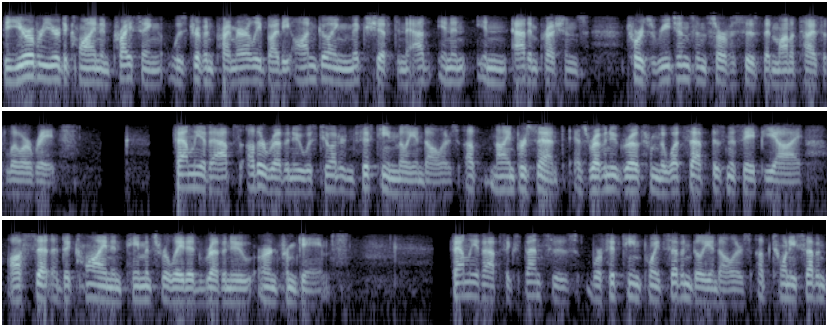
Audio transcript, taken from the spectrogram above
The year-over-year decline in pricing was driven primarily by the ongoing mix shift in ad impressions towards regions and services that monetize at lower rates. Family of Apps other revenue was $215 million, up 9%, as revenue growth from the WhatsApp Business API offset a decline in payments-related revenue earned from games. Family of Apps expenses were $15.7 billion, up 27%,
